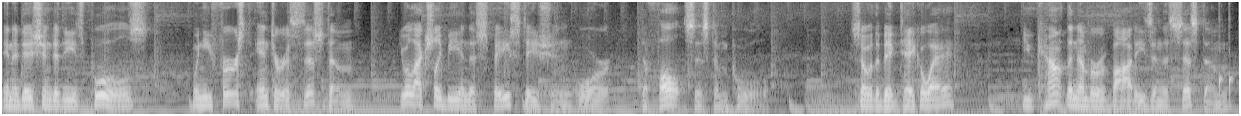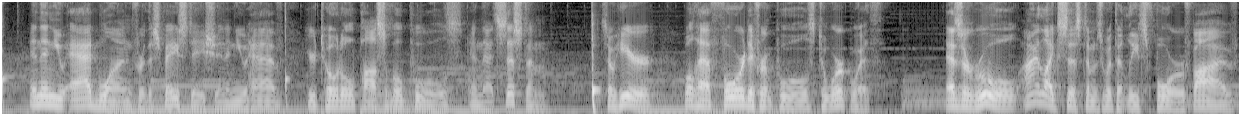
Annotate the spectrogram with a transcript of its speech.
In addition to these pools, when you first enter a system, you'll actually be in the space station or default system pool. So, the big takeaway? You count the number of bodies in the system, and then you add one for the space station, and you have your total possible pools in that system. So, here, we'll have four different pools to work with. As a rule, I like systems with at least four or five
